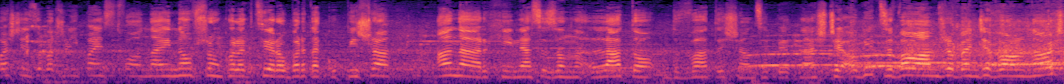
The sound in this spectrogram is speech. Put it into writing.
Właśnie zobaczyli Państwo najnowszą kolekcję Roberta Kupisza Anarchii na sezon lato 2015. Obiecywałam, że będzie wolność,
